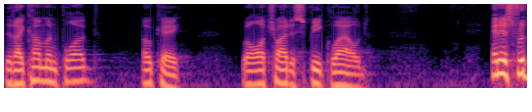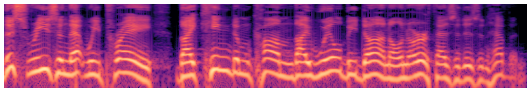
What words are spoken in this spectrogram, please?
Did I come unplugged? Okay. Well, I'll try to speak loud. And it's for this reason that we pray, Thy kingdom come, Thy will be done on earth as it is in heaven.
